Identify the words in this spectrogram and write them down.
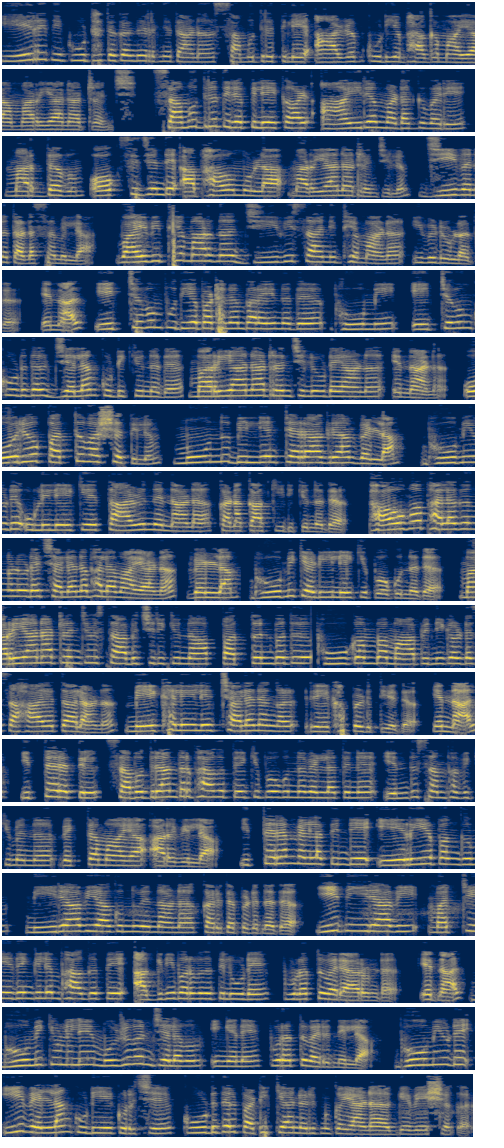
ഏറെ നിഗൂഢതകൾ നിറഞ്ഞതാണ് സമുദ്രത്തിലെ ആഴം കൂടിയ ഭാഗമായ മറിയാന ട്രെഞ്ച്. സമുദ്രനിരപ്പിലേക്കാൾ ആയിരം മടങ്ങ് വരെ മർദ്ദവും ഓക്സിജന്റെ അഭാവമുള്ള മറിയാന ട്രഞ്ചിലും ജീവന് തടസ്സമില്ല. വൈവിധ്യമാർന്ന ജീവി സാന്നിധ്യമാണ് ഇവിടുള്ളത്. എന്നാൽ ഏറ്റവും പുതിയ പഠനം പറയുന്നത് ഭൂമി ഏറ്റവും കൂടുതൽ ജലം കുടിക്കുന്നത് മറിയാന ട്രഞ്ചിലൂടെയാണ് എന്നാണ്. ഓരോ പത്തു വർഷത്തിലും മൂന്ന് ബില്യൺ ടെറാഗ്രാം വെള്ളം ഭൂമിയുടെ ഉള്ളിലേക്ക് താഴുന്നെന്നാണ് കണക്കാക്കിയിരിക്കുന്നത്. ഭൗമഫലകങ്ങളുടെ ചലനഫലമായാണ് വെള്ളം ഭൂമിക്കടിയിലേക്ക് പോകുന്നത്. മറിയാന ട്രെഞ്ചിൽ സ്ഥാപിച്ചിരിക്കുന്ന പത്തൊൻപത് ഭൂകമ്പ മാപിനികളുടെ സഹായത്താലാണ് മേഖലയിലെ ചലനങ്ങൾ രേഖപ്പെടുത്തിയത്. എന്നാൽ ഇത്തരത്തിൽ സമുദ്രാന്തർഭാഗത്തേക്ക് പോകുന്ന വെള്ളത്തിന് എന്ത് സംഭവിക്കുമെന്ന് വ്യക്തമായ അറിവില്ല. ഇത്തരം വെള്ളത്തിന്റെ ഏറിയ പങ്കും നീരാവിയാകുന്നുവെന്നാണ് കരുതപ്പെടുന്നത്. ഈ നീരാവി മറ്റേതെങ്കിലും ഭാഗത്തെ അഗ്നിപർവതത്തിലൂടെ പുറത്തുവരാറുണ്ട്. എന്നാൽ ഭൂമിക്കുള്ളിലെ മുഴുവൻ ജലവും ഇങ്ങനെ പുറത്തു വരുന്നില്ല ഭൂമിയുടെ ഈ വെള്ളം കൂടിയെക്കുറിച്ച് കൂടുതൽ പഠിക്കാനൊരുങ്ങുകയാണ് ഗവേഷകർ.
